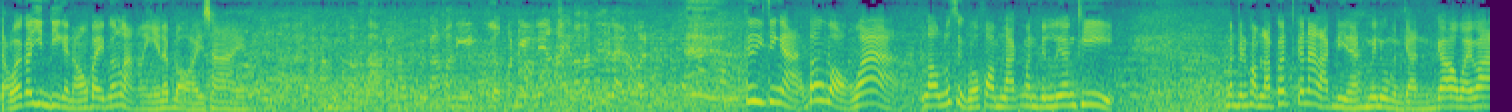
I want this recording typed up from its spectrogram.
แต่ว่าก็ยินดีกับน้องไปเบื้องหลังอะไรเงี้ยเรียบร้อยใช่ ทำเป็นสาวๆที่เราคุยบ้างตอนนี้เหลือคนเดียวเนี่ยค่ะเห็นตอนนั้นคุยหลายคน คือจริงๆอะต้องบอกว่าเรารู้สึกว่าความรักมันเป็นเรื่องที่ มันเป็นความลับก็ก็น่ารักดีนะ ไม่รู้เหมือนกัน ก็เอาไว้ว่า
